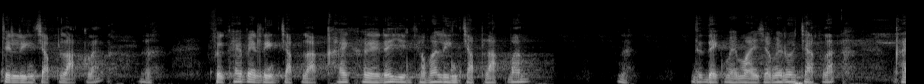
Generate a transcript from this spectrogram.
เป็นลิงจับหลักแล้วนะฝึกให้เป็นลิงจับหลัก ใครเคยได้ยินคำว่าลิงจับหลักบ้างเด็กใหม่ ๆ จะไม่รู้จักละใคร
